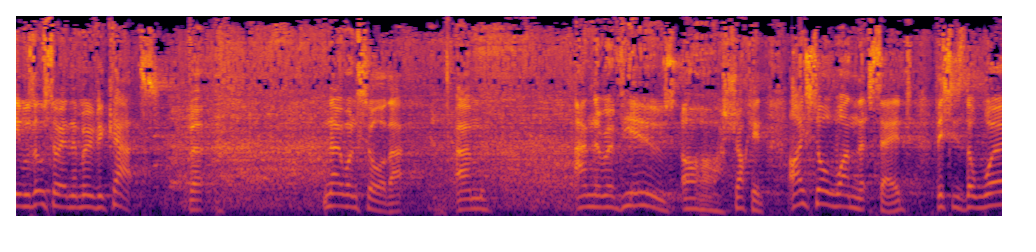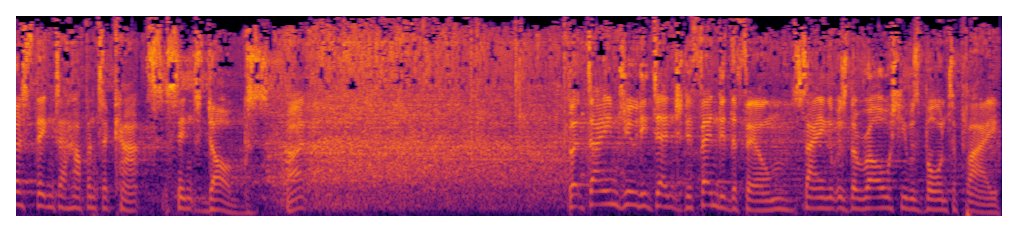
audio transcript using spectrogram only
He was also in the movie Cats, but no one saw that. Um, and the reviews, oh, shocking. I saw one that said, this is the worst thing to happen to cats since dogs, right? But Dame Judi Dench defended the film, saying it was the role she was born to play,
